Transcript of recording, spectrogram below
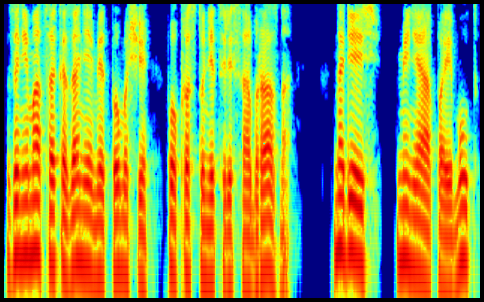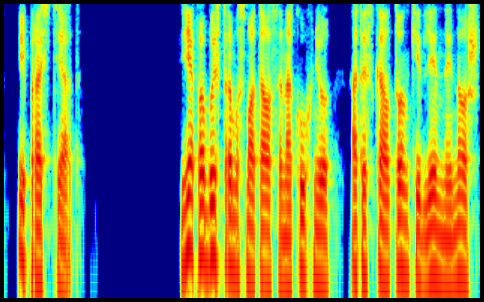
заниматься оказанием медпомощи попросту нецелесообразно. Надеюсь, меня поймут и простят. Я по-быстрому смотался на кухню, отыскал тонкий длинный нож,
